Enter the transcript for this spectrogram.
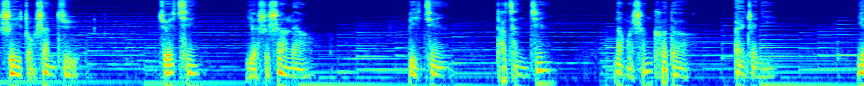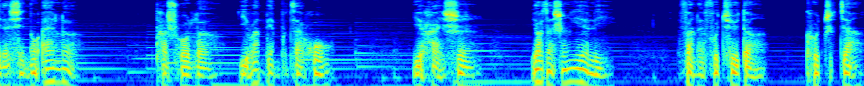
是一种善举，绝情也是善良。毕竟，他曾经那么深刻的爱着你，你的喜怒哀乐，他说了一万遍不在乎，也还是要在深夜里翻来覆去的抠指甲，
